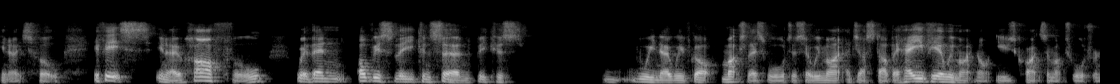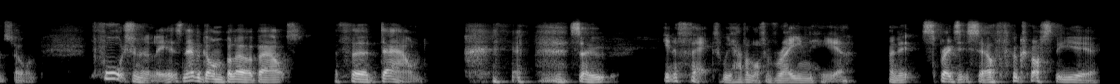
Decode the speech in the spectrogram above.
you know it's full if it's you know half full we're then obviously concerned because we know we've got much less water so we might adjust our behavior we might not use quite so much water and so on. Fortunately it's never gone below about a third down. So in effect we have a lot of rain here and it spreads itself across the year.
